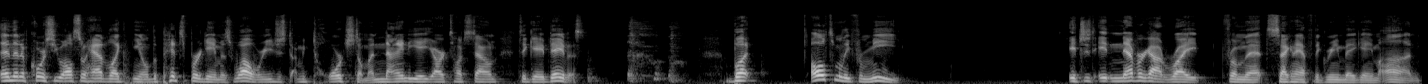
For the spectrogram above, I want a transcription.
And then, of course, you also have like you know the Pittsburgh game as well, where you just I mean torched them a 98 yard touchdown to Gabe Davis. but ultimately, for me, it just it never got right from that second half of the Green Bay game on.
